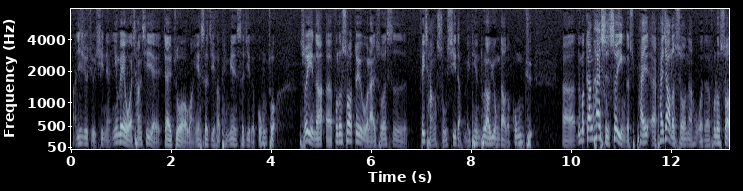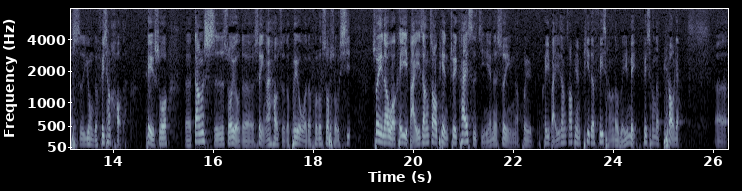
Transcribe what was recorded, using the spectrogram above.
啊，一九九七年，因为我长期也在做网页设计和平面设计的工作，所以呢，呃，Photoshop 对我来说是非常熟悉的，每天都要用到的工具。呃，那么刚开始摄影的拍呃拍照的时候呢，我的 Photoshop 是用的非常好的，可以说呃当时所有的摄影爱好者都会有我的 Photoshop 熟悉，所以呢，我可以把一张照片最开始几年的摄影呢，会可以把一张照片 P 得非常的唯美，非常的漂亮，呃，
